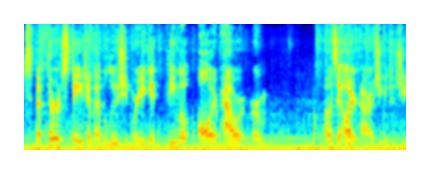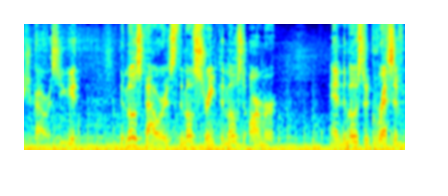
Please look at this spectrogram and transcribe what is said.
to the third stage of evolution, where you get the mo all your power, or I wouldn't say all your powers. You get to choose your powers. You get the most powers, the most strength, the most armor, and the most aggressive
